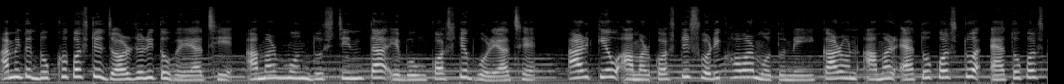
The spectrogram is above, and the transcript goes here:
আমি তো দুঃখ কষ্টে জর্জরিত হয়ে আছি। আমার মন দুশ্চিন্তা এবং কষ্টে ভরে আছে। আর কেউ আমার কষ্টে শরিক হওয়ার মতো নেই, কারণ আমার এত কষ্ট এত কষ্ট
